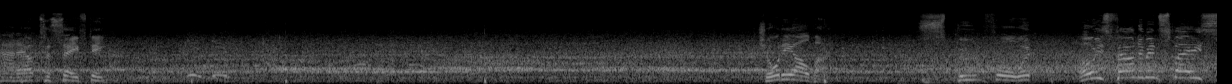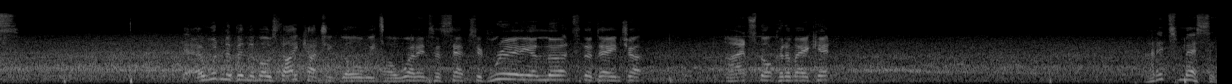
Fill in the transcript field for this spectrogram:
Hand out to safety. Jordi Alba. Spoon forward. Oh, he's found him in space. It wouldn't have been the most eye-catching goal we... Oh, well intercepted, really alert to the danger. That's not going to make it. And it's Messi.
